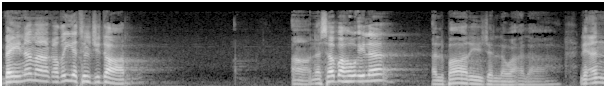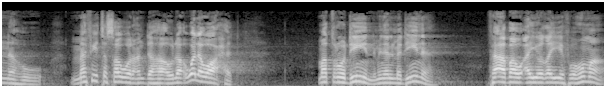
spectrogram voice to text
بينما قضية الجدار آه نسبه إلى الباري جل وعلا. لأنه ما في تصور عند هؤلاء ولا واحد. مطرودين من المدينة. فأبوا أن يضيفوهما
